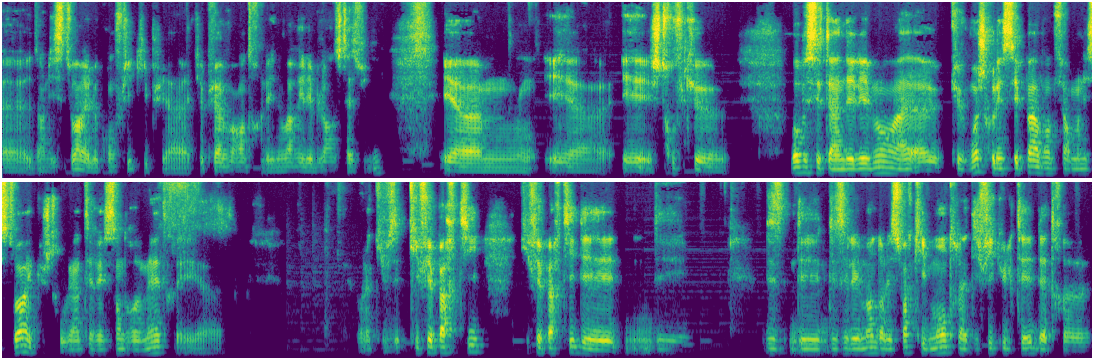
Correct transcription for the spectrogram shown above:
euh dans l'histoire et le conflit qui, pu a, a pu avoir entre les Noirs et les Blancs aux États-Unis. Et, et, et je trouve que bon, c'était un élément que moi je connaissais pas avant de faire mon histoire et que je trouvais intéressant de remettre et voilà, qui, qui, fait partie, qui fait partie des, des, des, des éléments dans l'histoire qui montrent la difficulté d'être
